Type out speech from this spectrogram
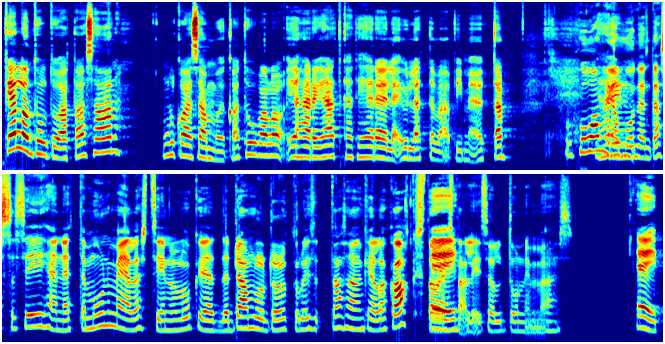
kellon tultua tasaan, ulkoa sammui katuvalo ja Häri hätkäti hereille yllättävää pimeyttä. Huomio Härin... muuten tässä siihen, että mun mielestä siinä luki, että Dumbledore tuli tasan kello 12, Ei. eli se oli tunnin myöhässä. Ei,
